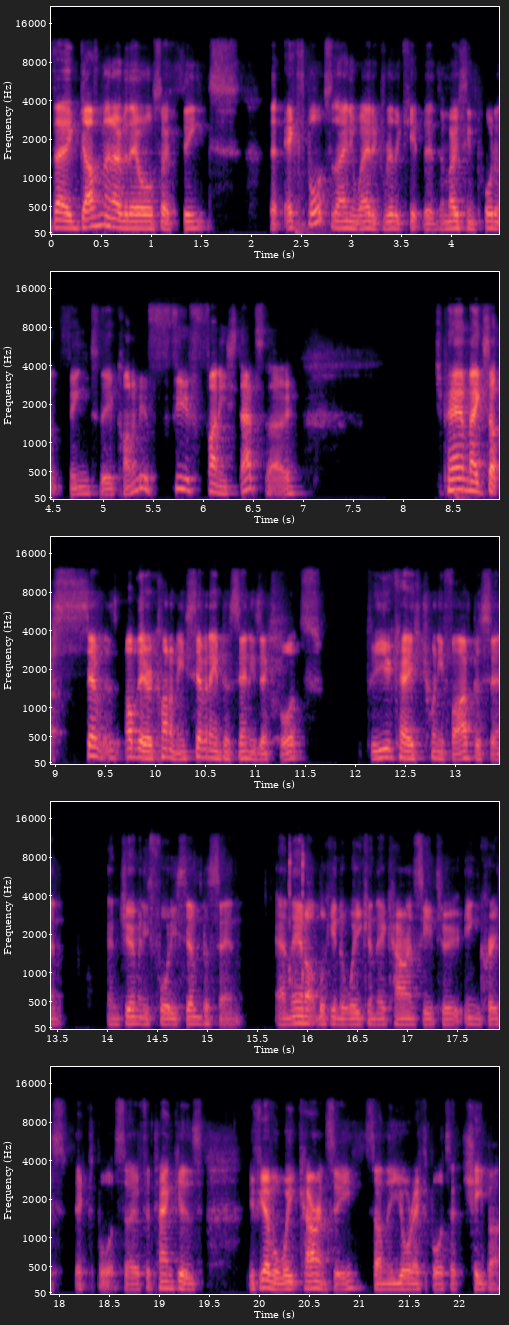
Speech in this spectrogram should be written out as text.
the government over there also thinks that exports are the only way to really keep the, the most important thing to the economy. A few funny stats though. Japan makes up seven of their economy, 17% is exports. The UK is 25%, and Germany's 47%. And they're not looking to weaken their currency to increase exports. So for tankers, if you have a weak currency, suddenly your exports are cheaper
